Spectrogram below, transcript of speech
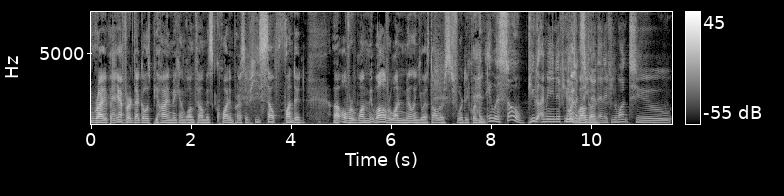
Right, but and, the effort that goes behind making one film is quite impressive. He self-funded uh, over one, well over one million U.S. dollars for the equipment. And it was so beautiful. I mean, if you it haven't well seen done. it, and if you want to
